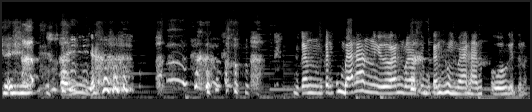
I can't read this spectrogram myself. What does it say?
Nah, iya. bukan bukan kembaran gitu kan, berarti bukan kembaranku gitu. Nah,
